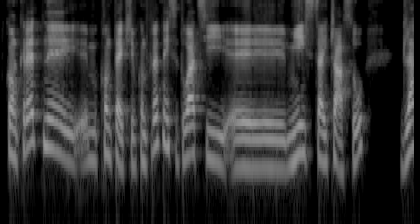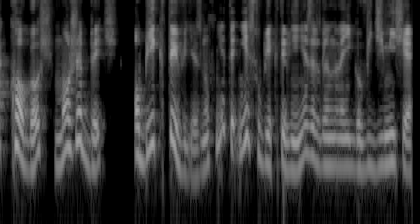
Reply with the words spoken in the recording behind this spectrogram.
w konkretnym kontekście, w konkretnej sytuacji yy, miejsca i czasu, dla kogoś może być obiektywnie, znów nie, nie subiektywnie, nie ze względu na jego widzimisię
